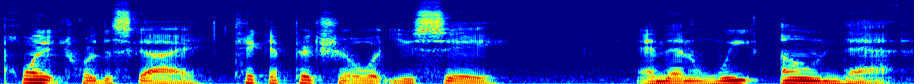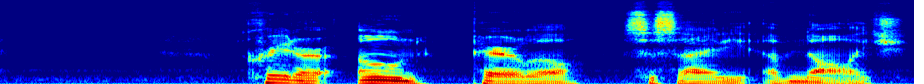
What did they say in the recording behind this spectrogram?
point it toward the sky, take a picture of what you see, and then we own that. Create our own parallel society of knowledge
